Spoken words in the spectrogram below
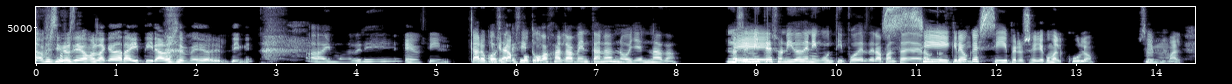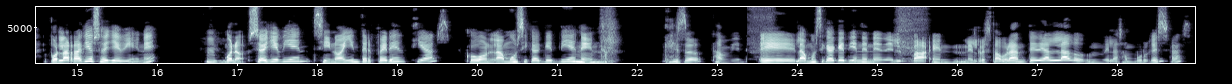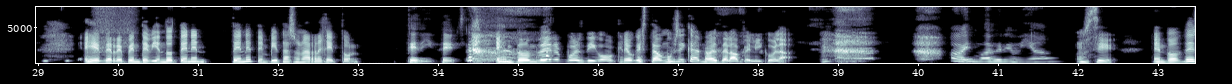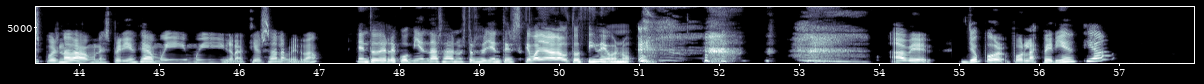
a ver si nos íbamos a quedar ahí tirados en medio del cine. Ay, madre. En fin. Claro, O porque sea que si tú tampoco... bajas las ventanas no oyes nada. No se Eh, emite sonido de ningún tipo desde la pantalla Sí, autocine. creo que sí, pero se oye como el culo. Soy muy mal. Por la radio se oye bien, ¿eh? Bueno, se oye bien si no hay interferencias con la música que tienen. que eso también. Eh, la música que tienen en el, ba- en el restaurante de al lado de las hamburguesas. eh, de repente, viendo Tenet, Tenet empieza a sonar reggaetón. ¿Qué dices? Entonces, pues digo, creo que esta música no es de la película. Ay, madre mía. Sí. Entonces, pues nada, una experiencia muy, muy graciosa, la verdad. Entonces, ¿recomiendas a nuestros oyentes que vayan al autocine o no? a ver, yo por, por la experiencia,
